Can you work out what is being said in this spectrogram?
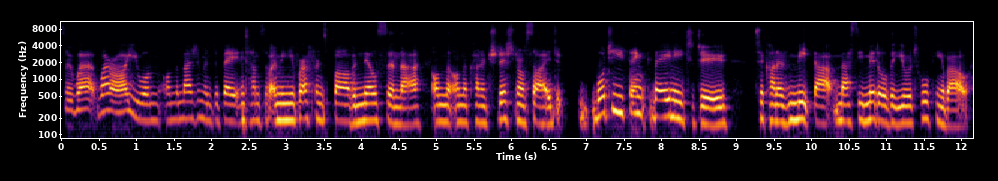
So where where are you on, on the measurement debate in terms of I mean you've referenced Barb and Nielsen there on the on the kind of traditional side. What do you think they need to do to kind of meet that messy middle that you were talking about?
